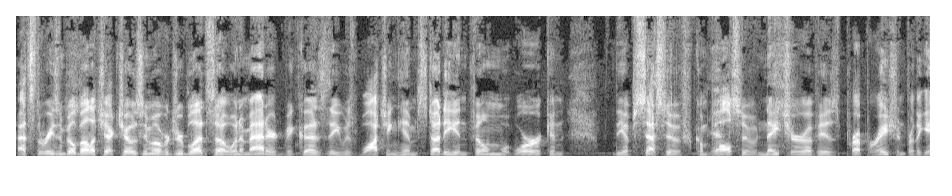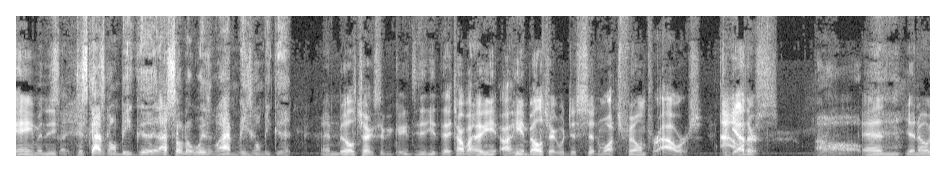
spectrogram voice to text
that's the reason Bill Belichick chose him over Drew Bledsoe when it mattered because he was watching him study and film work and the obsessive compulsive nature of his preparation for the game, and he, like, this guy's gonna be good. I don't know what's gonna happen. He's gonna be good. and Belichick. They talk about how he, how he and Belichick would just sit and watch film for hours together. Hours. Oh, And you know,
